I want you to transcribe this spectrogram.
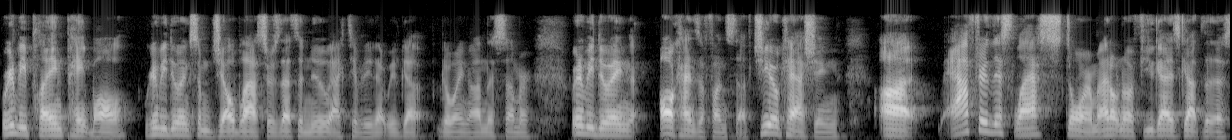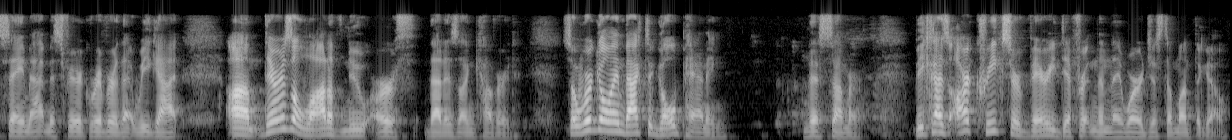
We're going to be playing paintball. We're going to be doing some gel blasters. That's a new activity that we've got going on this summer. We're going to be doing all kinds of fun stuff, geocaching. Uh, after this last storm, I don't know if you guys got the same atmospheric river that we got. Um, there is a lot of new earth that is uncovered. So we're going back to gold panning this summer because our creeks are very different than they were just a month ago.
